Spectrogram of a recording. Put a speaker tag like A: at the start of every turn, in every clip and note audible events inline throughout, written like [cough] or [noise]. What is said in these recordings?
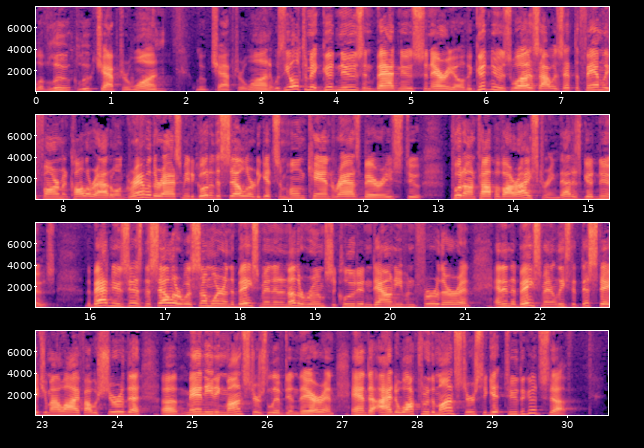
A: Gospel of Luke, Luke chapter 1. Luke chapter 1. It was the ultimate good news and bad news scenario. The good news was I was at the family farm in Colorado, and grandmother asked me to go to the cellar to get some home canned raspberries to put on top of our ice cream. That is good news. The bad news is the cellar was somewhere in the basement in another room, secluded and down even further. And, and in the basement, at least at this stage of my life, I was sure that uh, man eating monsters lived in there. And, and uh, I had to walk through the monsters to get to the good stuff.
